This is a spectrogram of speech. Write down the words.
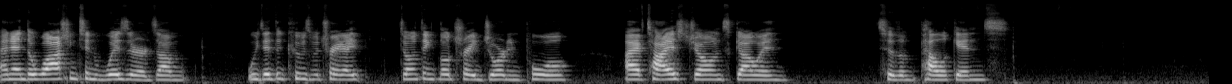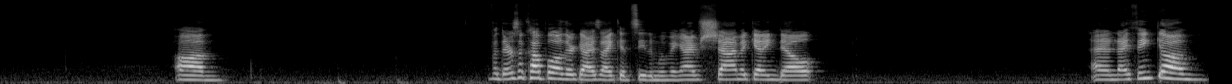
And then the Washington Wizards, um, we did the Kuzma trade. I don't think they'll trade Jordan Poole. I have Tyus Jones going to the Pelicans. Um, but there's a couple other guys I could see them moving. I have Shamet getting dealt. And I think um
